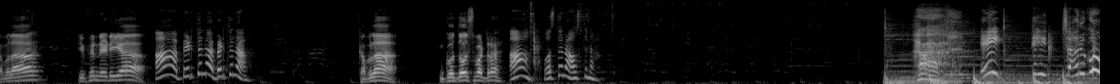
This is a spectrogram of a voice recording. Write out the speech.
కమలా టిఫిన్ రెడీగా ఆ పెడుతున్నా పెడుతున్నా. కమలా ఇంకో దోశ పట్రా ఆ వస్తున్నా వస్తున్నా. ఏయ్ ఏయ్, జరుగు.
